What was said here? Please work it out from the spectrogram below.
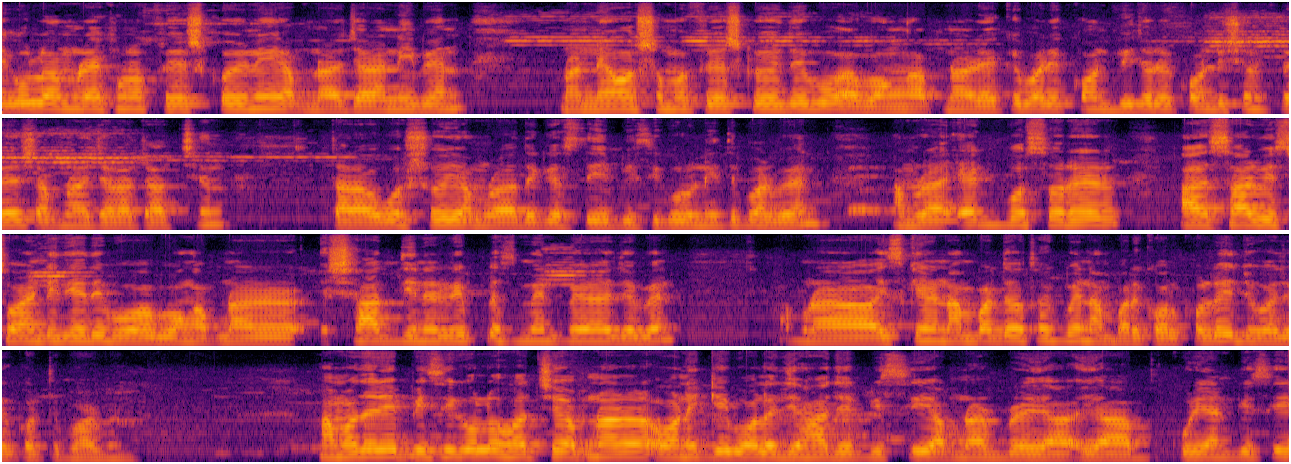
এগুলো আমরা এখনও ফ্রেশ করে নিই, আপনারা যারা নেবেন, আপনার নেওয়ার সময় ফ্রেশ করে দেবো এবং আপনার একেবারে কন ভিতরে কন্ডিশন ফ্রেশ আপনারা যারা চাচ্ছেন, তারা অবশ্যই আমাদের কাছে এই পিসিগুলো নিতে পারবেন। আমরা এক বছরের সার্ভিস ওয়ারেন্টি দিয়ে দেবো এবং আপনার সাত দিনের রিপ্লেসমেন্ট পেয়ে যাবেন। আপনার স্ক্রিনে নাম্বার দেওয়া থাকবে নাম্বারে কল করলেই যোগাযোগ করতে পারবেন। আমাদের এই পিসিগুলো হচ্ছে আপনার অনেকেই বলে জাহাজের পিসি, আপনার কোরিয়ান পিসি।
